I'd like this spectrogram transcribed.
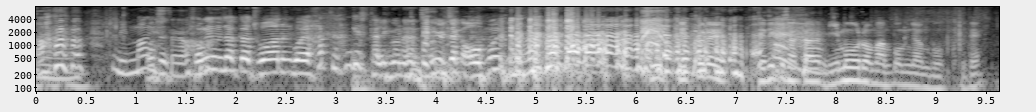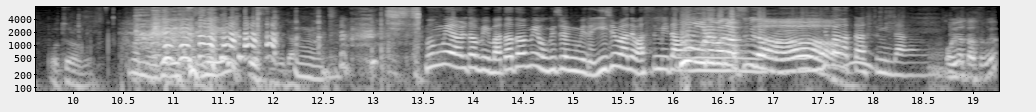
다행이다. 좀 민망했어요. 정혜윤 작가 좋아하는 거에 하트 한 개씩 달린 거는 정혜윤 작가 어머니 댓글에 대들기 작가는 미모로만 뽑냐 뭐 그대 어쩌라고 그런 얘기를 음. 북미 얼더미 마다더미 오기 중입니다. 2주 만에 왔습니다. 너무 오랜만에 왔습니다. 음, 휴가 갔다 왔습니다. 어디 갔다 왔다고요?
